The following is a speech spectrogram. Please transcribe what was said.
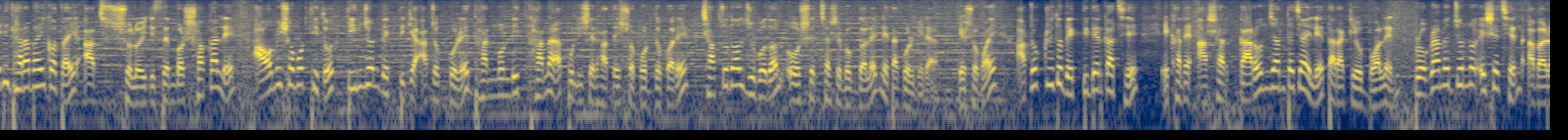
এরই ধারাবাহিকতায় আজ ষোলোই ডিসেম্বর সকালে আওয়ামী সমর্থিত তিনজন ব্যক্তিকে আটক করে ধানমন্ডি থানা পুলিশের হাতে সোপর্দ করে ছাত্রদল, যুবদল ও স্বেচ্ছাসেবক দলের নেতাকর্মীরা। এ সময় আটককৃত ব্যক্তিদের কাছে এখানে আসার কারণ জানতে চাইলে তারা কেউ বলেন, প্রোগ্রামের জন্য এসেছেন, আবার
